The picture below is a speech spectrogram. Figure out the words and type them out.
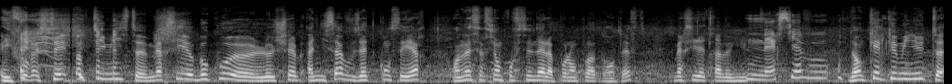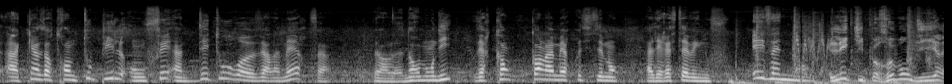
Et il faut rester optimiste. Merci beaucoup, le chef Anissa. Vous êtes conseillère en insertion professionnelle à Pôle emploi Grand Est. Merci d'être venu. Merci à vous. Dans quelques minutes, à 15h30 tout pile, on fait un détour vers la mer, enfin vers la Normandie, vers quand Quand la mer précisément? Allez, restez avec nous. Événement. L'équipe Rebondir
